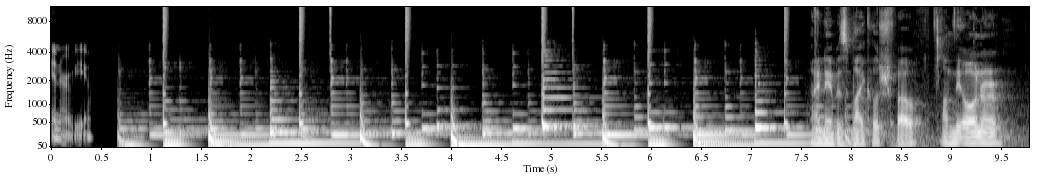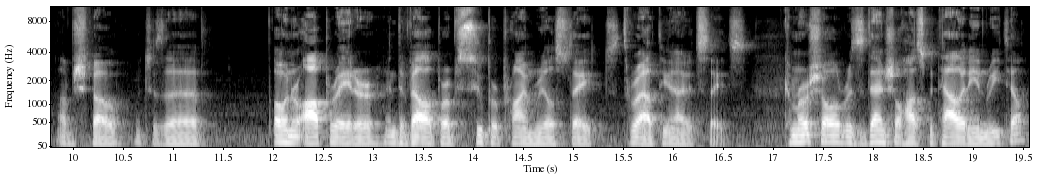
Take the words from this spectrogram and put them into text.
interview. My name is Michael Shvo. I'm the owner of Shvo, which is a owner operator and developer of super prime real estate throughout the United States commercial, residential, hospitality, and retail.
